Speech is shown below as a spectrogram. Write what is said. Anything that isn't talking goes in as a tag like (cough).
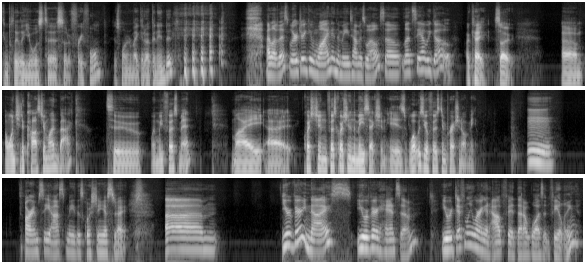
completely yours to sort of freeform. Just wanted to make it open ended. (laughs) I love this. We're drinking wine in the meantime as well, so let's see how we go. Okay, so um, I want you to cast your mind back to when we first met. My uh, question, first question in the me section is, what was your first impression of me? Mm. RMC asked me this question yesterday. Um, you were very nice. You were very handsome. You were definitely wearing an outfit that I wasn't feeling,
